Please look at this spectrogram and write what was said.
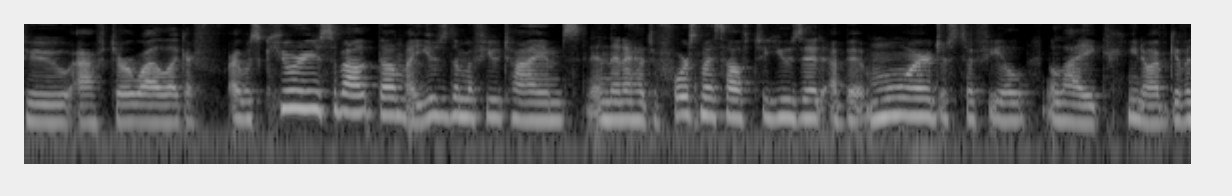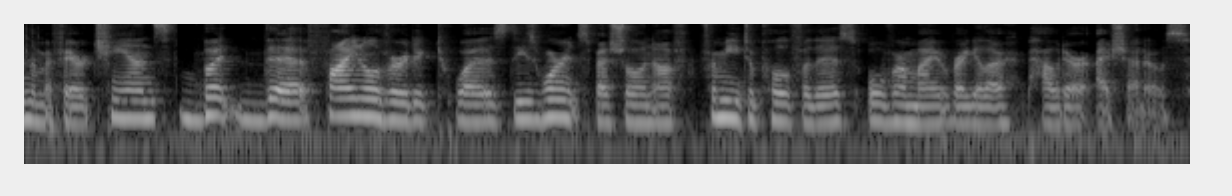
to after a while, like I, I was curious about them. I used them a few times and then I had to force myself to use it a bit more just to feel like, you know, I've given them a fair chance. But the final verdict was these weren't special enough for me to pull for this over my regular powder eyeshadows.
